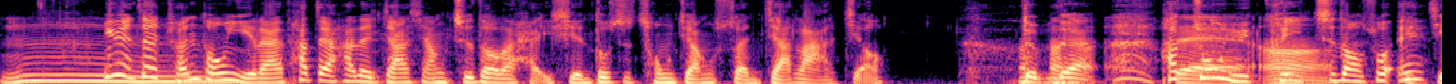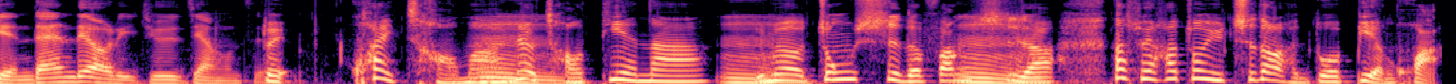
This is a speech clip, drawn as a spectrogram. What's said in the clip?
嗯，因为在传统以来，他在他的家乡吃到的海鲜都是葱姜蒜加辣椒。对不对？他终于可以吃到说，哎，简单料理就是这样子。对，快炒嘛，热炒店呐，有没有中式的方式啊？那所以他终于吃到了很多变化。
